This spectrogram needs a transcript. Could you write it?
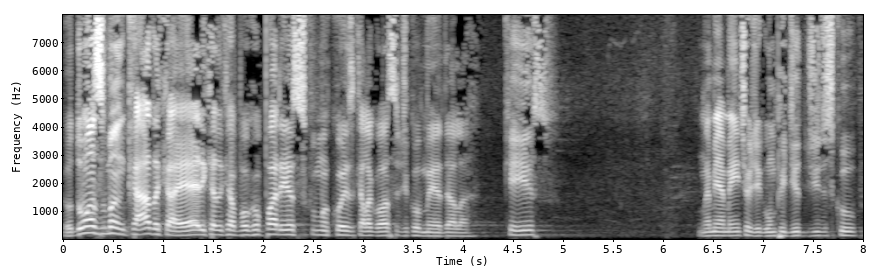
Eu dou umas mancadas com a Érica, daqui a pouco eu pareço com uma coisa que ela gosta de comer dela. Que isso? Na minha mente eu digo um pedido de desculpa.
